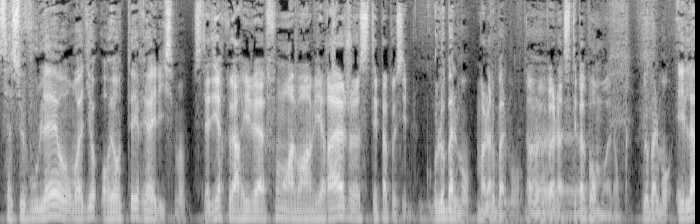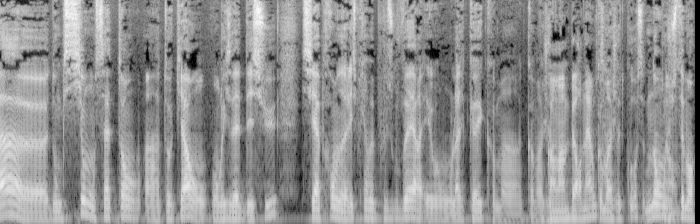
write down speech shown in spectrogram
ça se voulait, on va dire, orienté réalisme. C'est-à-dire qu'arriver à fond avant un virage, c'était pas possible. Globalement. Voilà. Globalement. Euh, voilà, c'était pas pour moi donc. Globalement. Et là, euh, donc si on s'attend à un Toka, on, on risque d'être déçu. Si après on a l'esprit un peu plus ouvert et on l'accueille comme un comme un jeu comme un burn-out, comme un jeu de course, non, justement,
